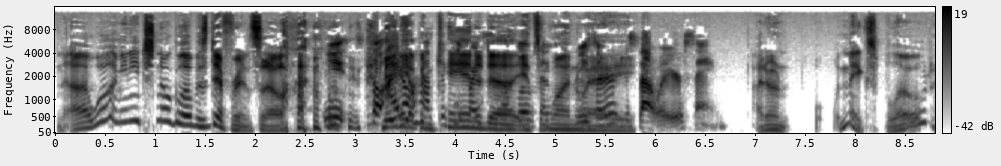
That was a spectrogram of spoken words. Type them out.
Uh, well, I mean, each snow globe is different, so You, so maybe I don't up in have to keep my snow Canada, it's in one freezer? way. Is that what you're saying? I don't. Wouldn't they explode?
